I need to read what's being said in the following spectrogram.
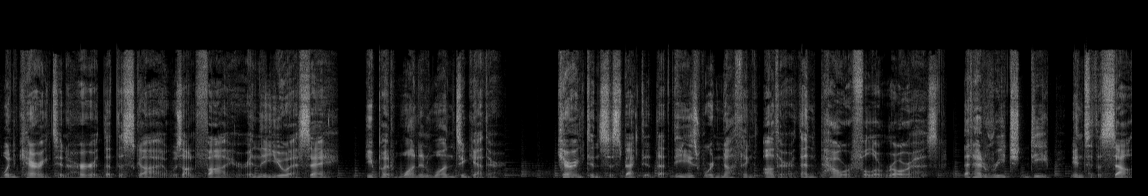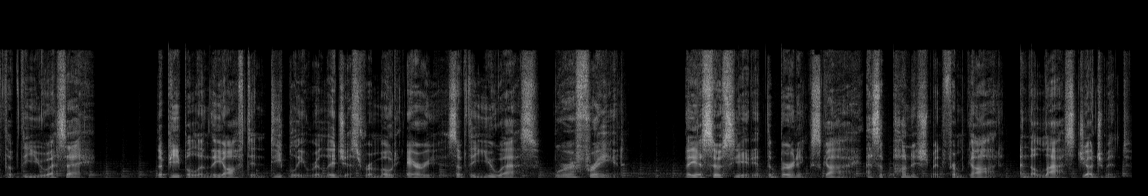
When Carrington heard that the sky was on fire in the USA, he put one and one together Carrington suspected that these were nothing other than powerful auroras that had reached deep into the south of the USA. The people in the often deeply religious remote areas of the US were afraid. They associated the burning sky as a punishment from God and the Last Judgment.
